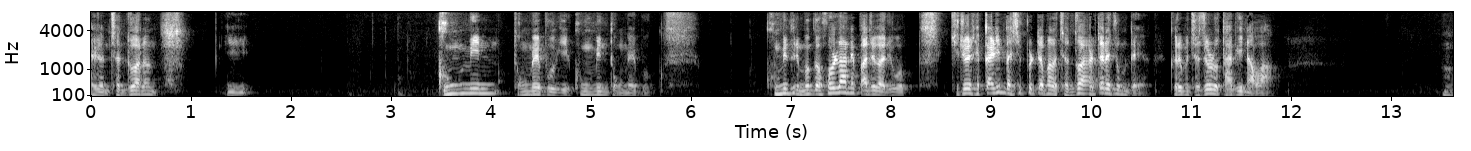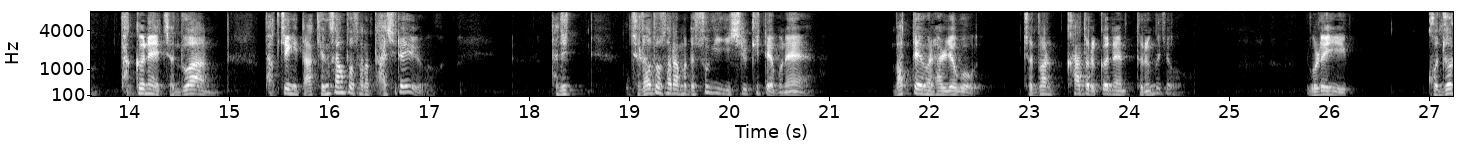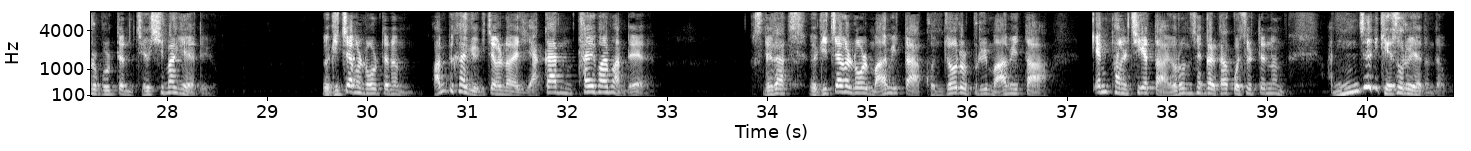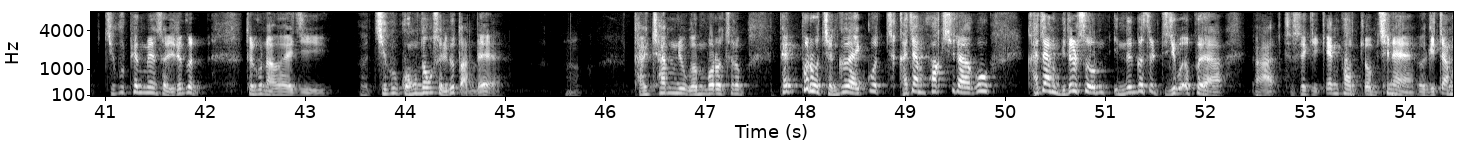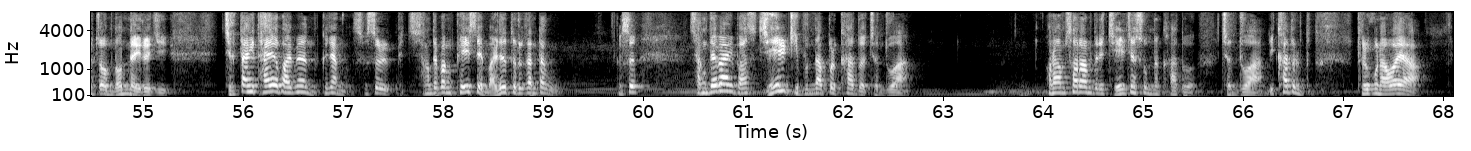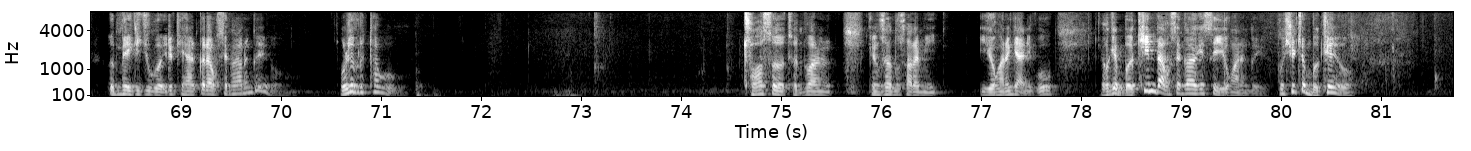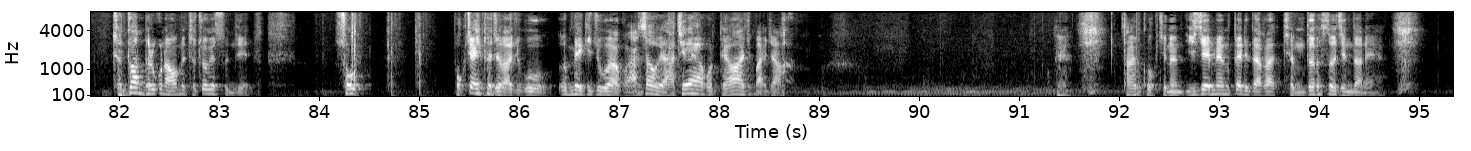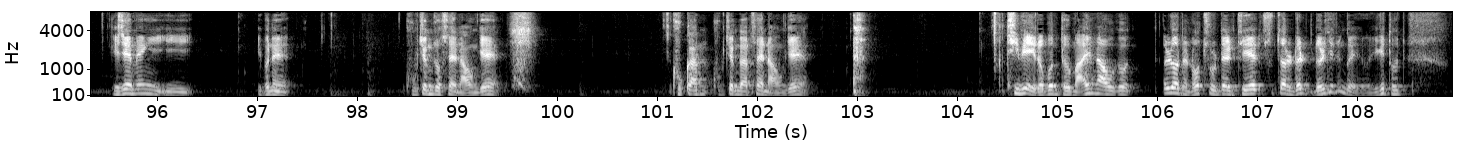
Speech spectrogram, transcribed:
이건 전두환은 이 국민 동네북이 국민 동네북. 국민들이 뭔가 혼란에 빠져가지고 길을 헷갈린다 싶을 때마다 전두환을 때려주면 돼요. 그러면 저절로 답이 나와. 어, 박근혜, 전두환, 박정희 다 경상도 사람 다 싫어해요. 단지 전라도 사람한테 숙이기 싫기 때문에 맞대응을 하려고 전두환 카드를 꺼내 드는 거죠. 원래 이 건조를 볼 때는 제일 심하게 해야 돼요. 어깃장을 놓을 때는 완벽하게 어깃장을 놔야지 약간 타협하면 안 돼. 그래서 내가 어깃장을 놓을 마음이 있다. 건조를 부릴 마음이 있다. 깽판을 치겠다. 이런 생각을 갖고 있을 때는 완전히 개소를 해야 된다고. 지구 평면설 이런 걸 들고 나와야지. 어, 지구 공동설 이것도 안 돼. 어, 달 착륙 음모론처럼 100% 증거가 있고 가장 확실하고 가장 믿을 수 있는 것을 뒤집어 엎어야 아, 저 새끼 깽판 좀 치네. 어깃장 좀 놓네 이러지. 적당히 타협하면 그냥 슬슬 상대방 페이스에 말려 들어간다고. 그래서 상대방이 봐서 제일 기분 나쁠 카드 전두환. 호남 사람들이 제일 재수없는 카드, 전두환. 이 카드를 들고 나와야 은맥이 주고 이렇게 할 거라고 생각하는 거예요. 원래 그렇다고. 좋아서 전두환을 경상도 사람이 이용하는 게 아니고, 이게 먹힌다고 생각해서 이용하는 거예요. 그 실제 먹혀요. 전두환 들고 나오면 저쪽에서 이제 속, 복장이 터져가지고 은맥이주고 안 싸워요. 아, 쟤하고 대화하지 말자. 네. 다음 곡지는 이재명 때리다가 정들어서 진다네. 이재명이 이, 이번에 국정조사에 나온 게, 국감, 국정감사에 나온 게, TV에 여러 번 더 많이 나오고, 언론에 노출될 기회 숫자를 늘, 늘리는 거예요. 이게 더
